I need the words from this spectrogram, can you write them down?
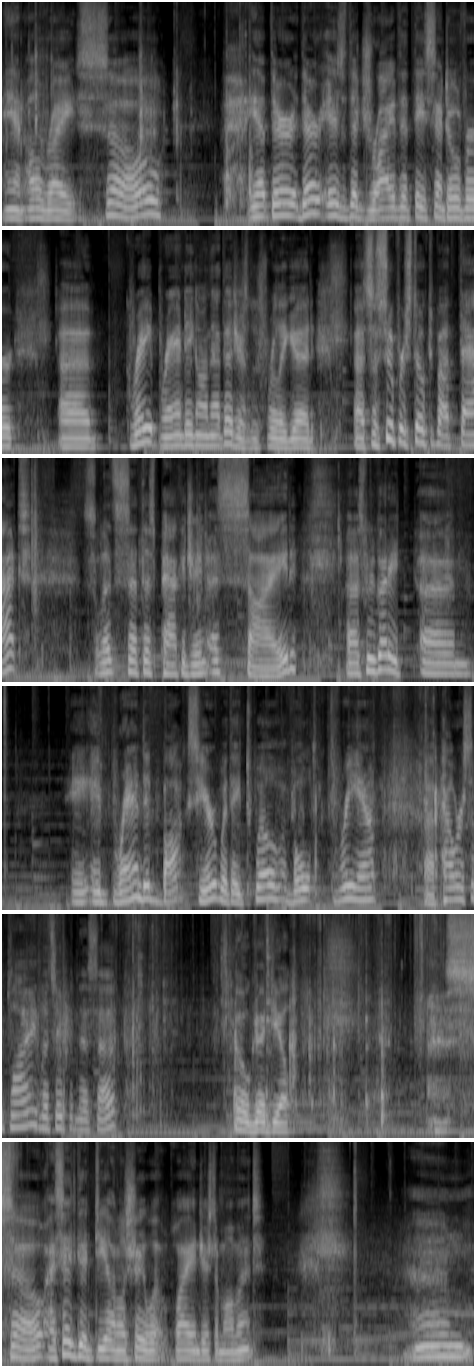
And all right, so yep, there there is the drive that they sent over. Uh, great branding on that. That just looks really good. Uh, so super stoked about that. So let's set this packaging aside. Uh, so we've got a um, a, a branded box here with a 12 volt, 3 amp uh, power supply. Let's open this up. Oh, good deal. So I said good deal, and I'll show you what, why in just a moment. Um,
